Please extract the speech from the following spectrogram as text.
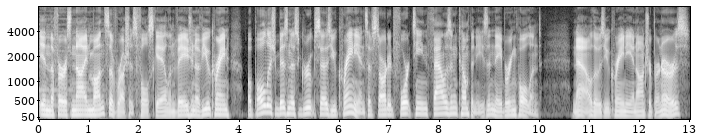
In the first nine months of Russia's full scale invasion of Ukraine, a Polish business group says Ukrainians have started 14,000 companies in neighboring Poland. Now, those Ukrainian entrepreneurs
